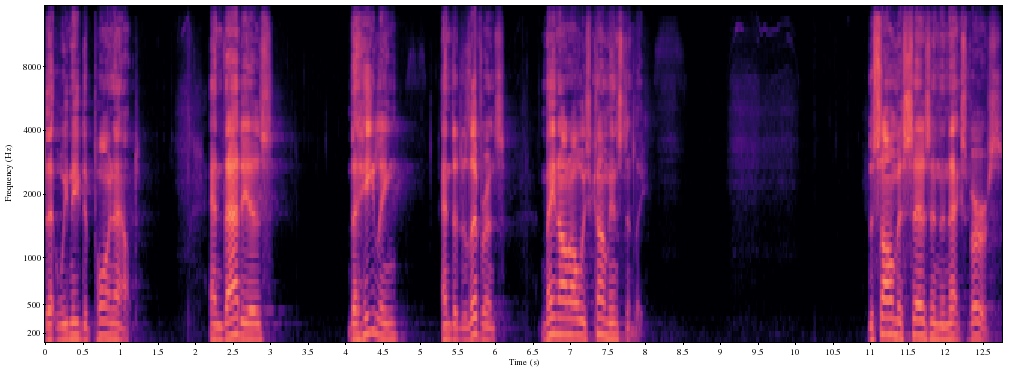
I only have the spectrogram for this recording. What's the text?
that we need to point out, and that is the healing and the deliverance may not always come instantly. The psalmist says in the next verse,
